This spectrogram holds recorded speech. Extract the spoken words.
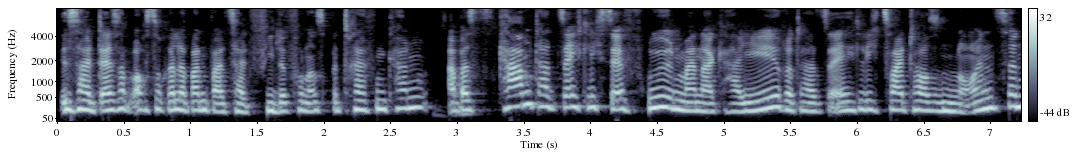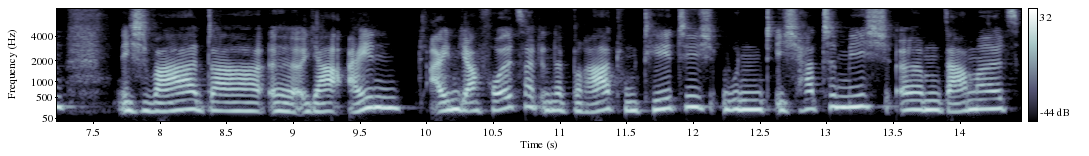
ist halt deshalb auch so relevant, weil es halt viele von uns betreffen kann. Aber es kam tatsächlich sehr früh in meiner Karriere, tatsächlich 2019. Ich war da äh, ja ein, ein Jahr Vollzeit in der Beratung tätig und ich hatte mich ähm, damals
